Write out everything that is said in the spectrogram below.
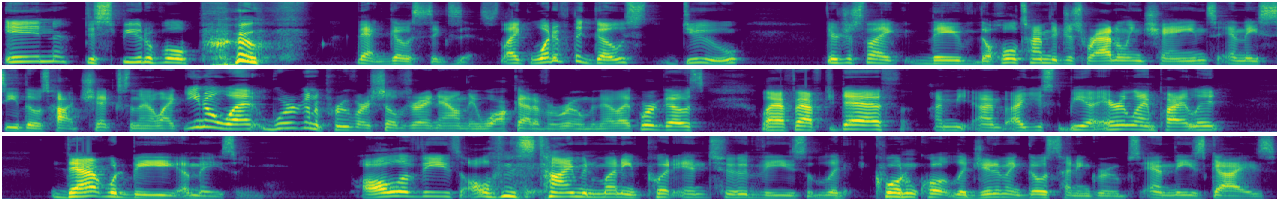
indisputable proof that ghosts exist. Like, what if the ghosts do? They're just like they've the whole time they're just rattling chains and they see those hot chicks and they're like, you know what? We're gonna prove ourselves right now. And they walk out of a room and they're like, we're ghosts. Laugh after death. I'm, I'm I used to be an airline pilot. That would be amazing. All of these, all of this time and money put into these le- quote unquote legitimate ghost hunting groups, and these guys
